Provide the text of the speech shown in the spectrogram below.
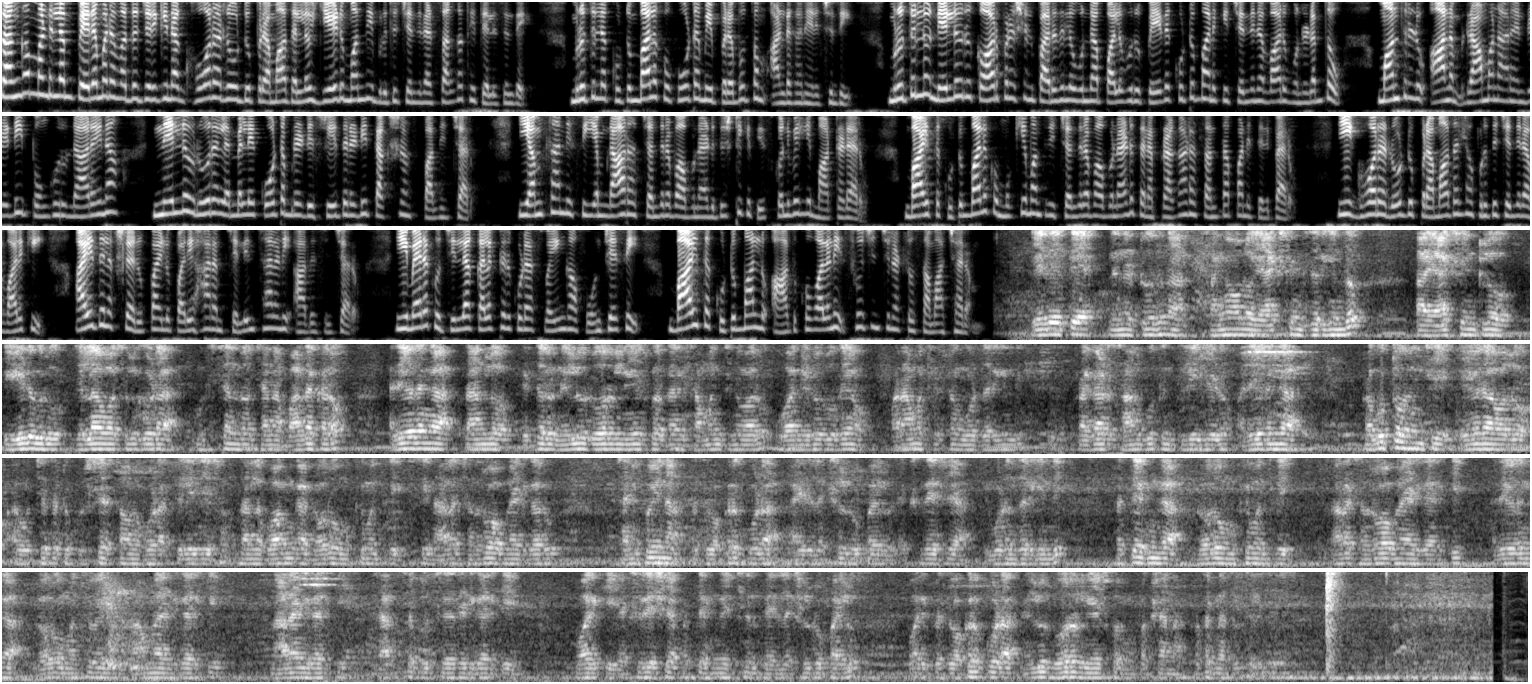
సంగం మండలం పెరమడ వద్ద జరిగిన ఘోర రోడ్డు ప్రమాదంలో ఏడు మంది మృతి చెందిన సంగతి తెలిసిందే. మృతుల కుటుంబాలకు కూటమి ప్రభుత్వం అండగా నిలిచింది. మృతుల్లో నెల్లూరు కార్పొరేషన్ పరిధిలో ఉన్న పలువురు పేద కుటుంబానికి చెందిన వారు ఉండడంతో మంత్రులు ఆనం రామనారాయణ రెడ్డి పొంగూరు నారాయణ నెల్లూరు రూరల్ ఎమ్మెల్యే కోటంరెడ్డి శ్రీధర్ రెడ్డి తక్షణం స్పందించారు. ఈ అంశాన్ని సీఎం నారా చంద్రబాబు నాయుడు దృష్టికి తీసుకుని వెళ్ళి మాట్లాడారు. బాధిత కుటుంబాలకు ముఖ్యమంత్రి చంద్రబాబు నాయుడు తన ప్రగాఢ సంతాపాన్ని తెలిపారు. ఈ ఘోర రోడ్డు ప్రమాదంలో మృతి చెందిన వారికి ఐదు లక్షల రూపాయలు పరిహారం చెల్లించాలని ఆదేశించారు. ఈ మేరకు జిల్లా కలెక్టర్ కూడా స్వయంగా ఫోన్ చేసి బాధిత కుటుంబాలను ఆదుకోవాలని సూచించినట్లు సమాచారం. ఏదైతే నిన్నటి రోజున సంఘంలో యాక్సిడెంట్ జరిగిందో ఆ యాక్సిడెంట్లో ఏడుగురు జిల్లావాసులు కూడా మృతి చెందడం చాలా బాధాకరం. అదేవిధంగా దానిలో ఇద్దరు నెల్లూరు రూరల్ నియోజకవర్గానికి సంబంధించిన వారు వారిని ఈరోజు ఉదయం పరామర్శించడం కూడా జరిగింది. ప్రగాఢ సానుభూతిని తెలియజేయడం అదేవిధంగా ప్రభుత్వం నుంచి ఏమి రావాలో అవి వచ్చేటట్టు కృషి చేస్తామని కూడా తెలియజేశాం. దానిలో భాగంగా గౌరవ ముఖ్యమంత్రి శ్రీ నారా చంద్రబాబు నాయుడు గారు చనిపోయిన ప్రతి ఒక్కరికి కూడా ఐదు లక్షల రూపాయలు ఎక్స్గ్రేషియా ఇవ్వడం జరిగింది. ప్రత్యేకంగా గౌరవ ముఖ్యమంత్రి నారా చంద్రబాబు నాయుడు గారికి అదేవిధంగా గౌరవ మంత్రివర్యులు రామనాయుడు గారికి నారాయణ గారికి శాసనసభ్యులు శ్రీరెడ్డి గారికి వారికి ఎక్స్గ్రేషియా ప్రత్యేకంగా ఇచ్చినందుకు ఐదు లక్షల రూపాయలు వారికి ప్రతి ఒక్కరికి కూడా నెల్లూరు రూరల్ నియోజకవర్గం పక్షాన కృతజ్ఞతలు తెలియజేస్తున్నాను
